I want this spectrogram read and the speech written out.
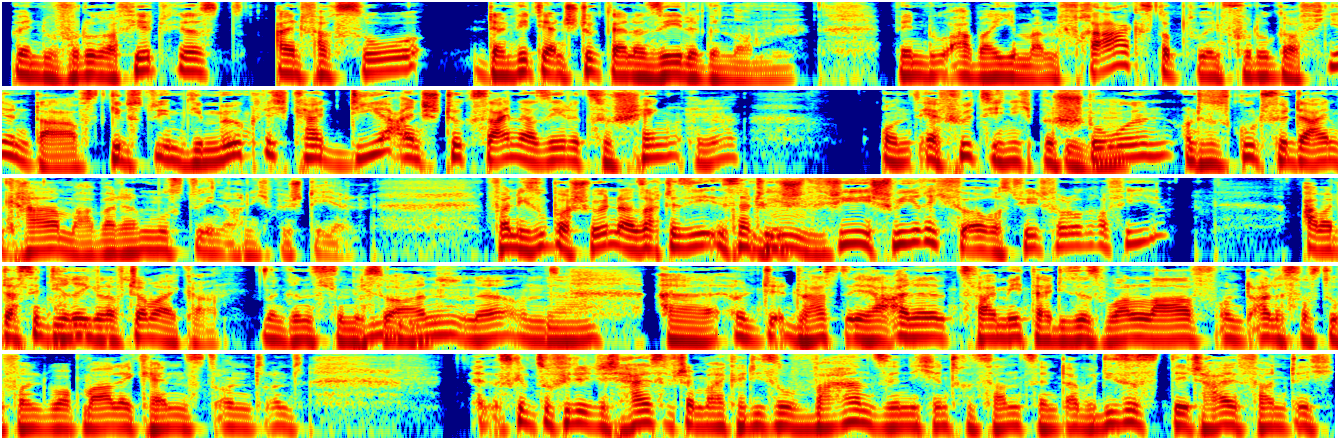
wenn du fotografiert wirst, einfach so dann wird dir ein Stück deiner Seele genommen. Wenn du aber jemanden fragst, ob du ihn fotografieren darfst, gibst du ihm die Möglichkeit, dir ein Stück seiner Seele zu schenken und er fühlt sich nicht bestohlen mhm. und es ist gut für dein Karma, weil dann musst du ihn auch nicht bestehlen. Fand ich super schön. Dann sagte sie, ist natürlich mhm. schwierig für eure Streetfotografie. Aber das sind die Regeln auf Jamaika. Dann grinst du mich so an, ne? Und, ja. äh, und du hast ja alle zwei Meter dieses One Love und alles, was du von Bob Marley kennst und, und es gibt so viele Details auf Jamaika, die so wahnsinnig interessant sind, aber dieses Detail fand ich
